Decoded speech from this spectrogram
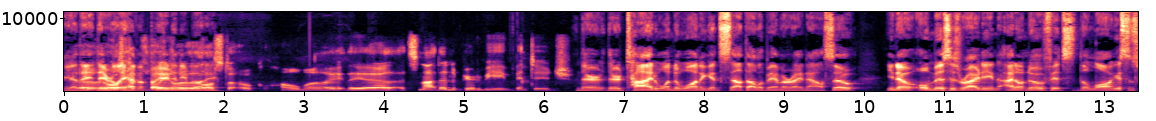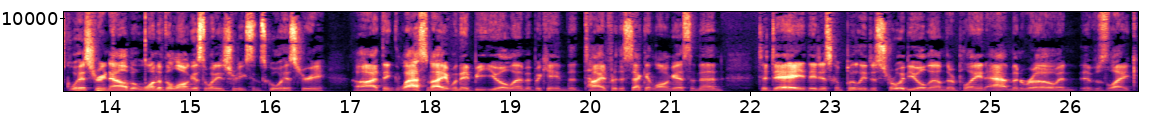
Yeah, they, Uh, they really haven't played anybody. They lost to Oklahoma. They, they uh, it's not doesn't appear to be a vintage. They're they're tied one to one against South Alabama right now. So you know, Ole Miss is riding. I don't know if it's the longest in school history now, but one of the longest winning streaks in school history. Uh, I think last night when they beat ULM, it became the tied for the second longest, and then today they just completely destroyed ULM. They're playing at Monroe, and it was like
